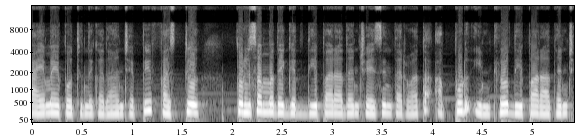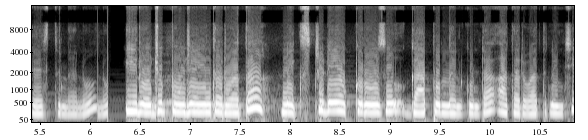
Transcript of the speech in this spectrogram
టైం అయిపోతుంది కదా అని చెప్పి ఫస్ట్ తులసమ్మ దగ్గర దీపారాధన చేసిన తర్వాత అప్పుడు ఇంట్లో దీపారాధన చేస్తున్నాను. ఈ రోజు పూజ అయిన తర్వాత నెక్స్ట్ డే ఒక్క రోజు గ్యాప్ ఉందనుకుంటా. ఆ తర్వాత నుంచి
